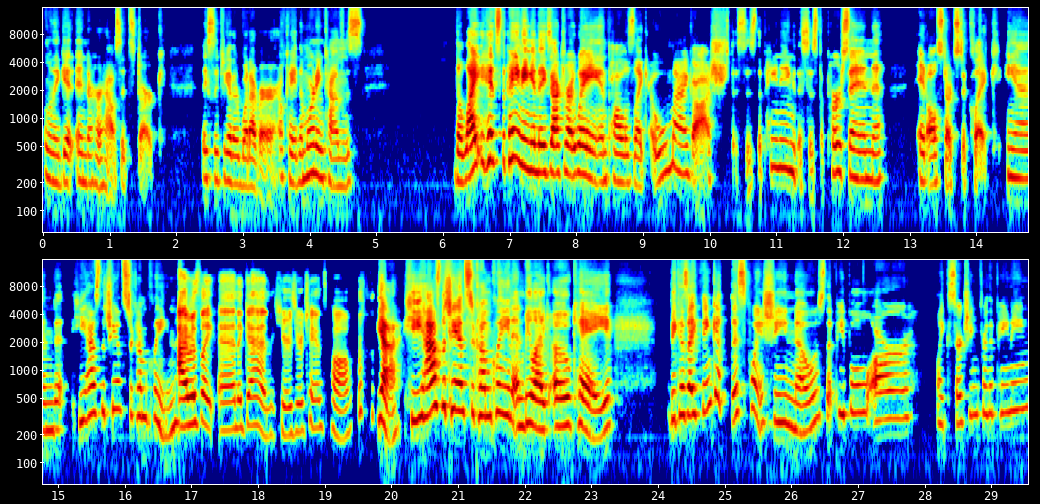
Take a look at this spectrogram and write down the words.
when they get into her house, it's dark. They sleep together, whatever. Okay, the morning comes. The light hits the painting in the exact right way. And Paul is like, oh my gosh, this is the painting. This is the person. It all starts to click. And he has the chance to come clean. I was like, and again, here's your chance, Paul. yeah, he has the chance to come clean and be like, okay. Because I think at this point she knows that people are like searching for the painting.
